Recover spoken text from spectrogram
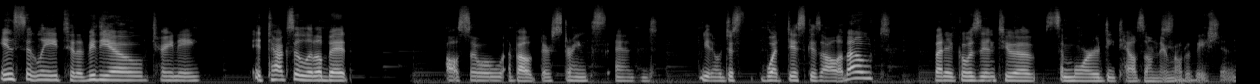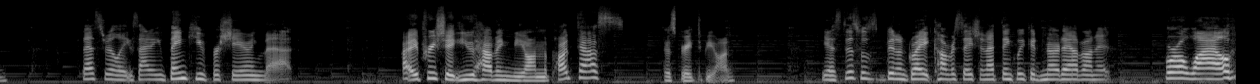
instantly to the video training. It talks a little bit also about their strengths and, you know, just what DISC is all about, but it goes into a, uh, some more details on their motivation. That's really exciting. Thank you for sharing that. I appreciate you having me on the podcast. It's great to be on. Yes, this has been a great conversation. I think we could nerd out on it for a while.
